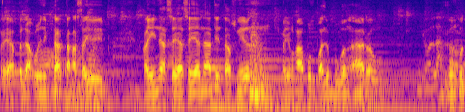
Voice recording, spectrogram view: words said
Kaya pala ako yung nagtataka sa'yo eh. Kanina, saya-saya natin. Tapos ngayon, ngayong hapon, palubugang araw. Malungkot,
